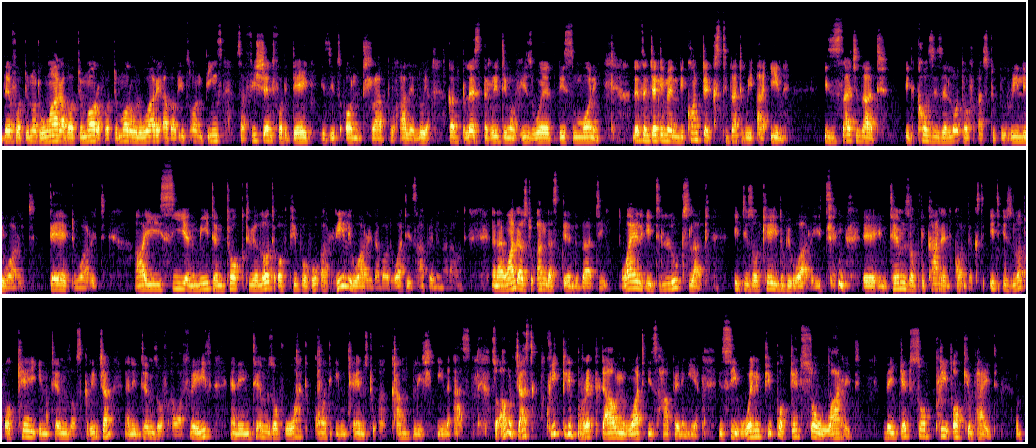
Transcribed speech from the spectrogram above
Therefore, do not worry about tomorrow, for tomorrow will worry about its own things. Sufficient for the day is its own trouble. Hallelujah. God bless the reading of His word this morning. Ladies and gentlemen, the context that we are in is such that it causes a lot of us to be really worried, dead worried. I see and meet and talk to a lot of people who are really worried about what is happening around. And I want us to understand that while it looks like it is okay to be worried eh, in terms of the current context, it is not okay in terms of scripture and in terms of our faith and in terms of what God intends to accomplish in us. So I will just quickly break down what is happening here. You see, when people get so worried, they get so preoccupied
